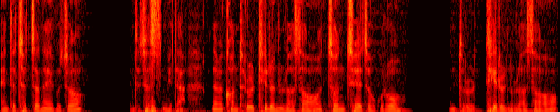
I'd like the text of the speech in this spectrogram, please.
엔터 쳤잖아요, 그죠? 엔터 쳤습니다. 그다음에 컨트롤 T를 눌러서 전체적으로 컨트롤 T를 눌러서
